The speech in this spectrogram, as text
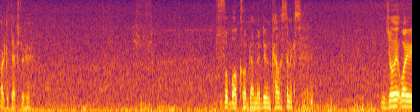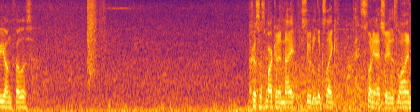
architecture here. Football club down there doing calisthenics. Enjoy it while you're young, fellas. Christmas market at night. Let's see what it looks like. It's funny, I show you this line.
